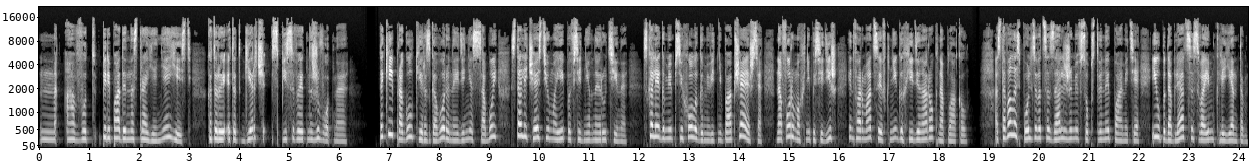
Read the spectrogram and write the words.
а вот перепады настроения есть, которые этот Герч списывает на животное. Такие прогулки и разговоры наедине с собой стали частью моей повседневной рутины. С коллегами-психологами ведь не пообщаешься, на форумах не посидишь, информации в книгах единорог наплакал. Оставалось пользоваться залежами в собственной памяти и уподобляться своим клиентам,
